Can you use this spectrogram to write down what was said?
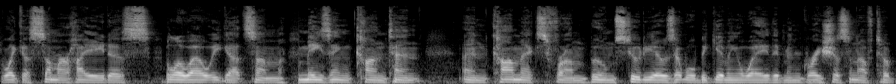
like a summer hiatus blowout. We got some amazing content and comics from Boom Studios that we'll be giving away. They've been gracious enough to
